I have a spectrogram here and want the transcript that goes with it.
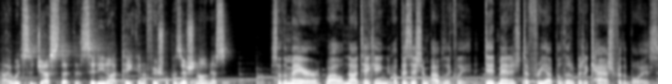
I would suggest that the city not take an official position on this. So the mayor, while not taking a position publicly, did manage to free up a little bit of cash for the boys,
